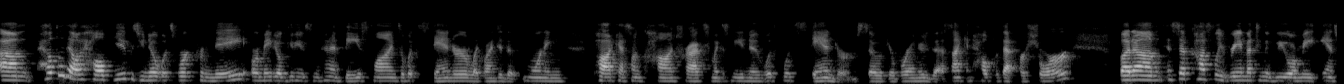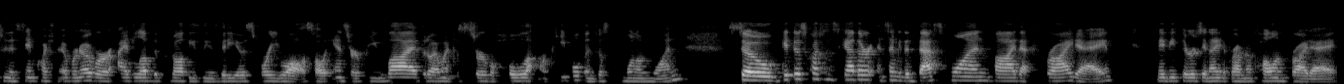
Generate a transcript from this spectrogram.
um, hopefully that'll help you because you know what's worked for me, or maybe I'll give you some kind of baselines of what standard. Like when I did the morning podcast on contracts, you might just need to know what's what's standard. So if you're brand new to this, I can help with that for sure. But um, instead of constantly reinventing the wheel or me answering the same question over and over, I'd love to put all these in these videos for you all. So I'll answer for you live, but I want to serve a whole lot more people than just one on one. So get those questions together and send me the best one by that Friday maybe Thursday night if we're having a call on Friday.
